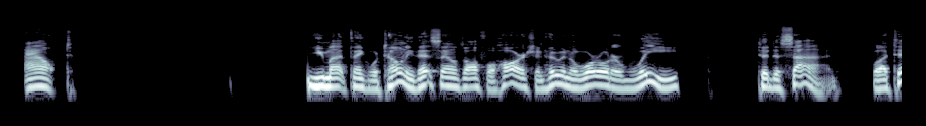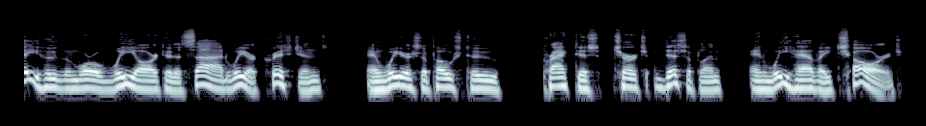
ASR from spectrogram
out. You might think, well, Tony, that sounds awful harsh, and who in the world are we to decide? Well, I tell you who in the world we are to decide. We are Christians, and we are supposed to practice church discipline, and we have a charge.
